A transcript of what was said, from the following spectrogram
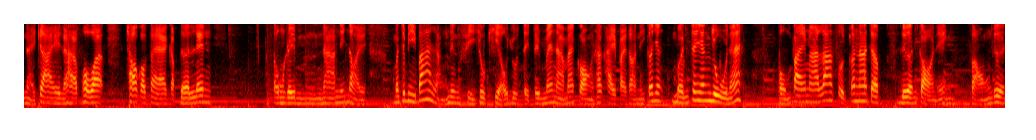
ไหนไกลนะครับ เพราะว่าชอบกาแฟกับเดินเล่นตรงริมน้ำนิดหน่อย มันจะมีบ้านหลังหนึ่งสีเขียวๆอยู่ติดริมแม่น้ำแม่กอง ถ้าใครไปตอนนี้ก็ยังเหมือนจะยังอยู่นะ ผมไปมาล่าสุดก็น่าจะเดือนก่อนเอง 2 เดือน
